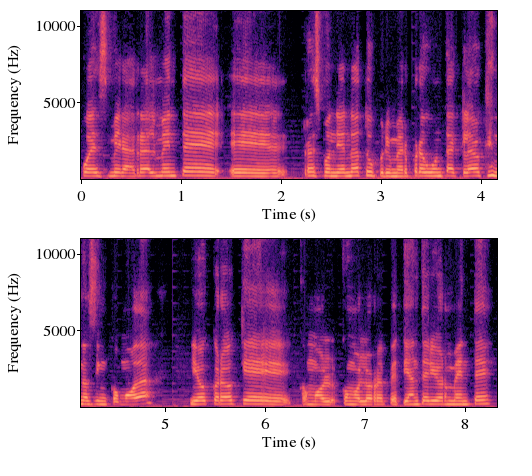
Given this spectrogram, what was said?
pues mira, realmente eh, respondiendo a tu primer pregunta, claro que nos incomoda. Yo creo que, como, como lo repetí anteriormente,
